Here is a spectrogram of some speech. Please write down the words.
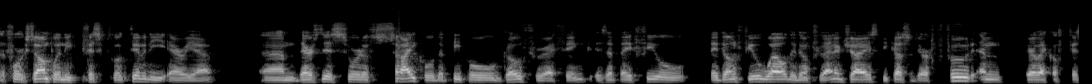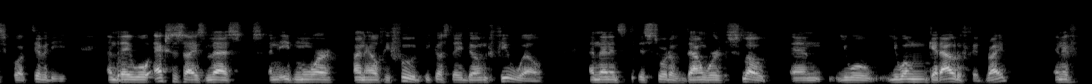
uh, for example, in the physical activity area, um, there's this sort of cycle that people go through. I think is that they feel they don't feel well, they don't feel energized because of their food and their lack of physical activity, and they will exercise less and eat more unhealthy food because they don't feel well, and then it's this sort of downward slope, and you will you won't get out of it, right? And if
